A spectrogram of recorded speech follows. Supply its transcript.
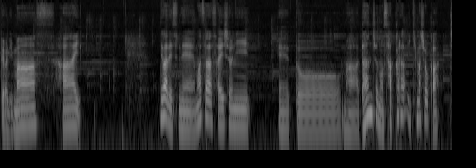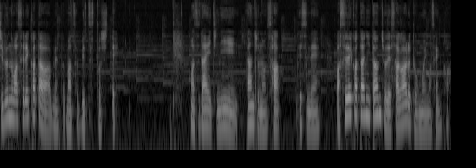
ております。はい。ではですね、まずは最初にえっ、ー、とまあ男女の差からいきましょうか。自分の忘れ方はまず別として。まず第一に男女の差ですね。忘れ方に男女で差があると思いませんか？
